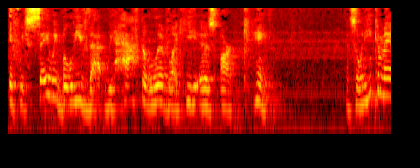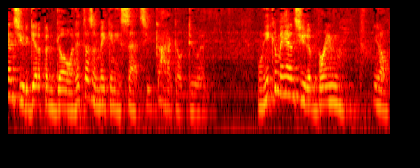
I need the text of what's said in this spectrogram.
If we say we believe that, we have to live like He is our king. And so when He commands you to get up and go, and it doesn't make any sense, you've gotta go do it. When He commands you to bring, you know,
